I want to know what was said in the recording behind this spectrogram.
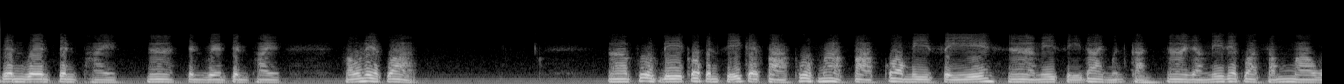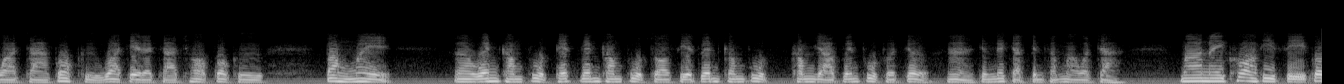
เวนเวนเป็นภัยนะเป็นเวรเป็นภัย เขาเรียกว่าพูดดีก็เป็นสีแก่ปากพูดมากปากก็มีสีมีสีได้เหมือนกันอย่างนี้เรียกว่าสัมมาวาจาก็คือว่าเจรจาชอบก็คือ ต้องไม่เว้นคำพูดเท็จ เว้นคำพูดส่อเสียด เว้นคำพูด คำหยาบเว้นพูดเพ้อเจ้อจึงได้จัดเป็นสัมมาวจา มาในข้อที่สี่ก็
